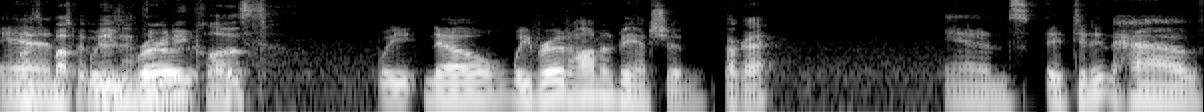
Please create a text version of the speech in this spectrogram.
Was and Muppet we Vision 3D rode. closed? We no, we rode Haunted Mansion, Okay. and it didn't have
